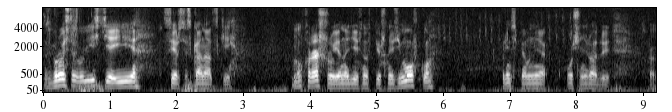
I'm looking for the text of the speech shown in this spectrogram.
Сбросила листья и Церсис канадский. Ну хорошо, я надеюсь на успешную зимовку. В принципе, он меня очень радует. Как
